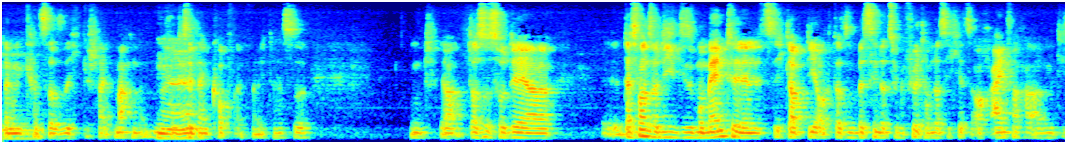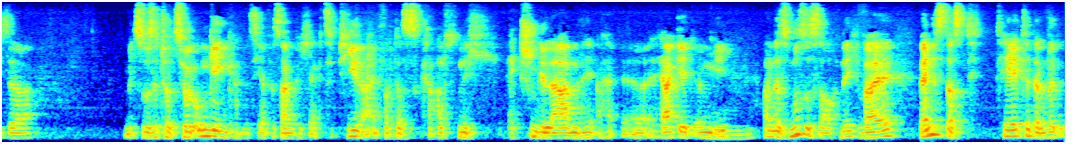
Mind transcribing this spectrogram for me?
dann Mhm. kannst du das nicht gescheit machen. Dann Naja. funktioniert dein Kopf einfach nicht. Dann du, und ja, das ist so der, das waren so die, diese Momente, ich glaube, die auch da so ein bisschen dazu geführt haben, dass ich jetzt auch einfacher mit dieser, mit so Situationen umgehen kann, dass ich einfach sage, ich akzeptiere einfach, dass es gerade nicht actiongeladen her, äh, hergeht irgendwie. Mhm. Und das muss es auch nicht, weil wenn es das täte, dann wird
